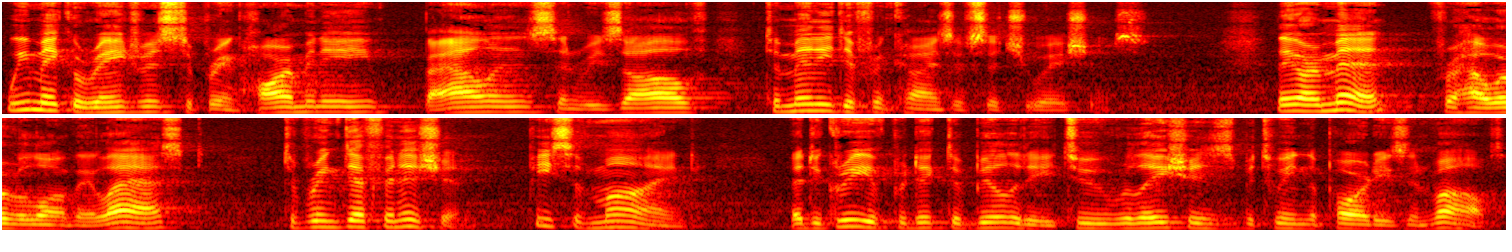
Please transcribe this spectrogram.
We make arrangements to bring harmony, balance, and resolve to many different kinds of situations. They are meant, for however long they last, to bring definition, peace of mind, a degree of predictability to relations between the parties involved.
